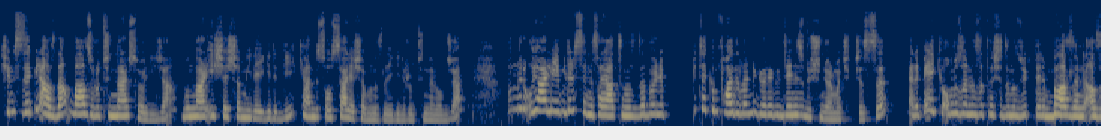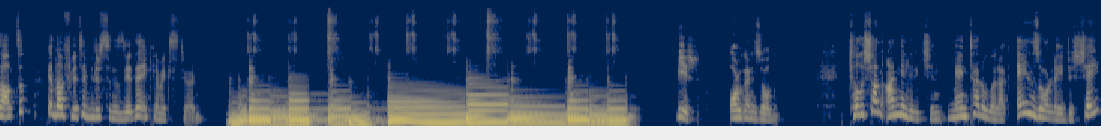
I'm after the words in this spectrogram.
Şimdi size birazdan bazı rutinler söyleyeceğim. Bunlar iş yaşamı ile ilgili değil, kendi sosyal yaşamınızla ilgili rutinler olacak. Bunları uyarlayabilirseniz hayatınızda böyle bir takım faydalarını görebileceğinizi düşünüyorum açıkçası. Yani belki omuzlarınızda taşıdığınız yüklerin bazılarını azaltıp ya da hafifletebilirsiniz diye de eklemek istiyorum. 1. Organize olun. Çalışan anneler için mental olarak en zorlayıcı şey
